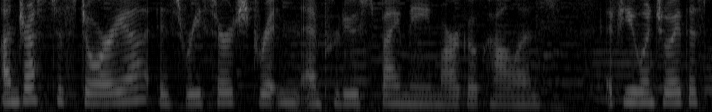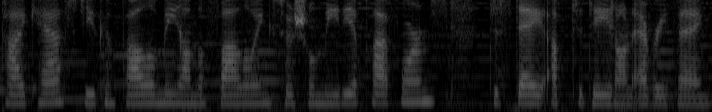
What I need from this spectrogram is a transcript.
Undressed Historia is researched, written, and produced by me, Margot Collins. If you enjoy this podcast, you can follow me on the following social media platforms to stay up to date on everything.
